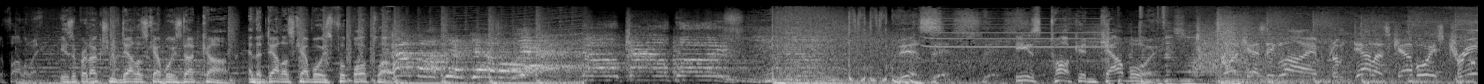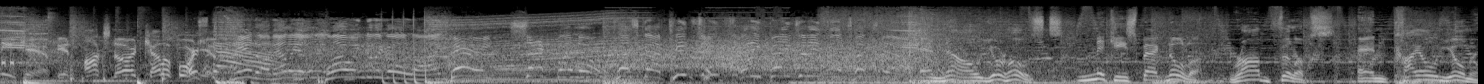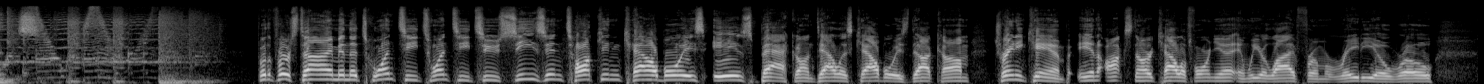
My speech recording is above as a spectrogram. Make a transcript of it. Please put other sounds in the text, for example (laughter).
The following is a production of DallasCowboys.com and the Dallas Cowboys Football Club. How about them Cowboys? Go Cowboys! This is Talking Cowboys. Broadcasting live from Dallas Cowboys training camp in Oxnard, California. Handoff, Elliott plowing to the goal line. Barry, sacked by Lord. Prescott keeps it, and he bangs it in for the touchdown. And now your hosts, Mickey Spagnola, Rob Phillips, and Kyle Youmans. For the first time in the 2022 season, Talking Cowboys is back on DallasCowboys.com. Training camp in Oxnard, California, and we are live from Radio Row.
